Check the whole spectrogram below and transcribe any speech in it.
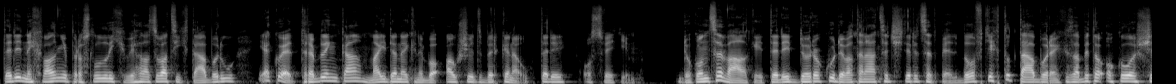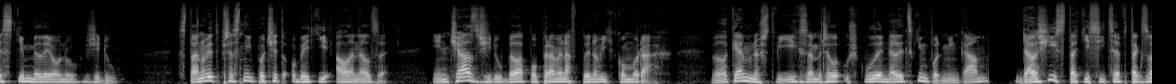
tedy nechvalně proslulých vyhlazovacích táborů, jako je Treblinka, Majdanek nebo Auschwitz-Birkenau, tedy Osvětim. Do konce války, tedy do roku 1945, bylo v těchto táborech zabito okolo 6 milionů židů. Stanovit přesný počet obětí ale nelze. Jen část židů byla popravena v plynových komorách. Velké množství jich zemřelo už kvůli nelidským podmínkám, další statisíce v tzv.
